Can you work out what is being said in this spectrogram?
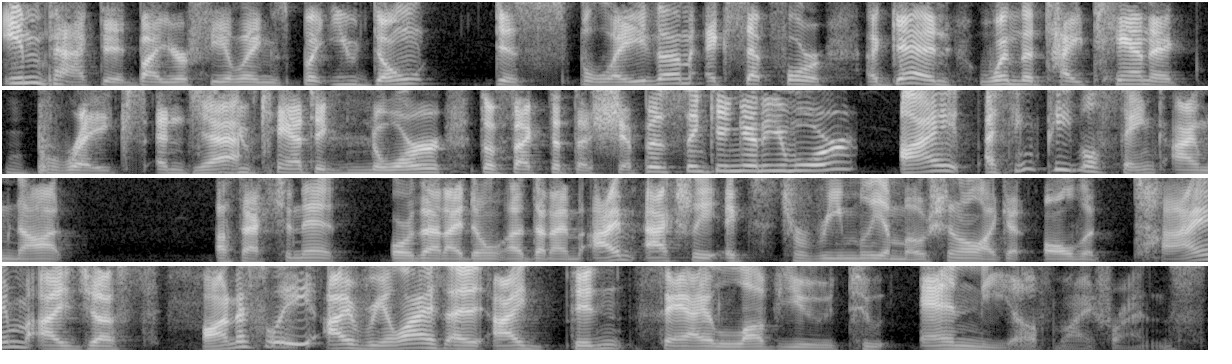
impacted by your feelings, but you don't display them except for again when the titanic breaks and Yeah. you can't ignore the fact that the ship is sinking anymore I I think people think I'm not affectionate or that I don't uh, that I'm I'm actually extremely emotional like all the time. I just honestly I realized I I didn't say I love you to any of my friends.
